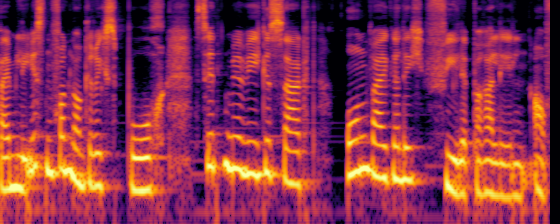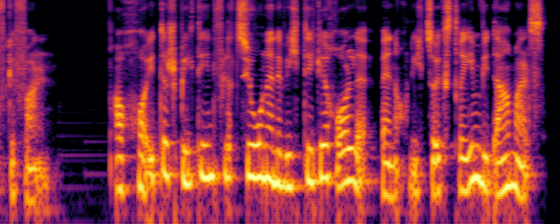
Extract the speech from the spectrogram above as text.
Beim Lesen von Longerichs Buch sind mir, wie gesagt, unweigerlich viele Parallelen aufgefallen. Auch heute spielt die Inflation eine wichtige Rolle, wenn auch nicht so extrem wie damals.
